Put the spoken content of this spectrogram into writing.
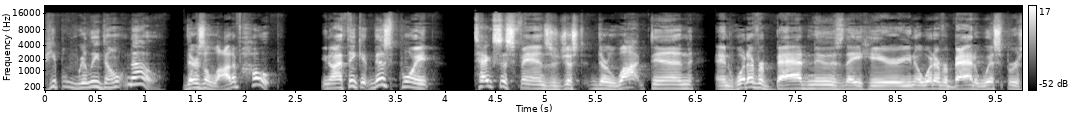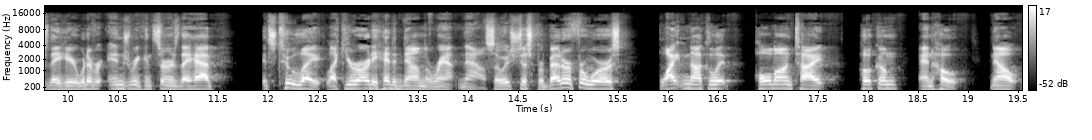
people really don't know. There's a lot of hope. You know, I think at this point, Texas fans are just, they're locked in, and whatever bad news they hear, you know, whatever bad whispers they hear, whatever injury concerns they have, it's too late. Like you're already headed down the ramp now. So it's just for better or for worse, white knuckle it, hold on tight, hook 'em, and hope. Now,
